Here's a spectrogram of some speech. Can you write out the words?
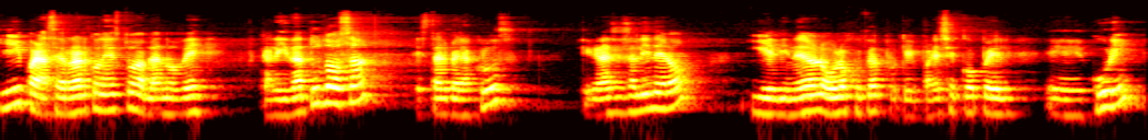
Y para cerrar con esto, hablando de calidad dudosa, está el Veracruz, que gracias al dinero y el dinero lo vuelvo a juzgar porque parece Coppel eh, Curi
